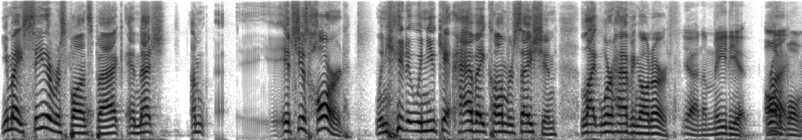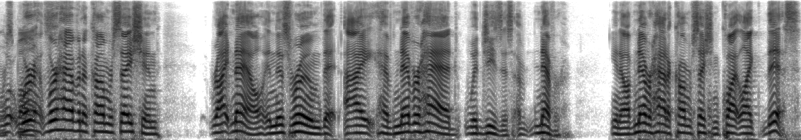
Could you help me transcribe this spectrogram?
You may see the response back, and that's I'm. It's just hard when you when you can't have a conversation like we're having on Earth. Yeah, an immediate Right. audible We're- response. We're we're having a conversation right now in this room that I have never had with Jesus. I've never. You know, I've never had a conversation quite like this.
